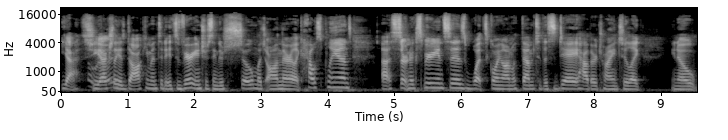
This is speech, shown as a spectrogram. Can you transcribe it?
Yeah, oh, she really? actually has documented it. It's very interesting. There's so much on there, like house plans, uh, certain experiences, what's going on with them to this day, how they're trying to like, you know,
